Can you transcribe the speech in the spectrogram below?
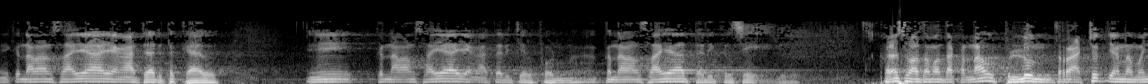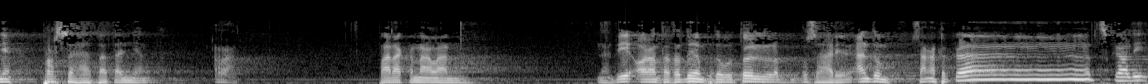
Ini kenalan saya yang ada di Tegal. Ini kenalan saya yang ada di Cirebon. Kenalan saya dari Gresik gitu. Karena semata-mata kenal belum terajut yang namanya persahabatan yang erat. Para kenalan. Nanti orang tertentu yang betul-betul keseharian antum sangat dekat sekali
